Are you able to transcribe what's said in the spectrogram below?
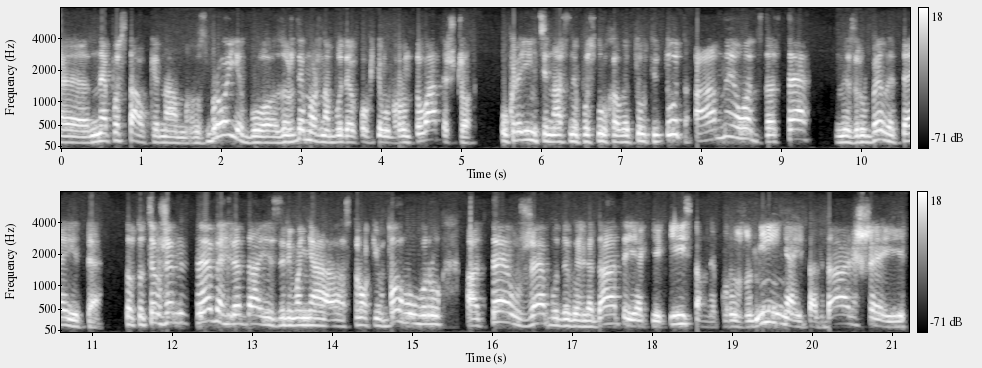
е, непоставки нам зброї, бо завжди можна буде потім обґрунтувати, що українці нас не послухали тут і тут. А ми, от за це не зробили те і те. Тобто, це вже не виглядає зрівання строків договору, а це вже буде виглядати як якісь там непорозуміння і так далі, і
